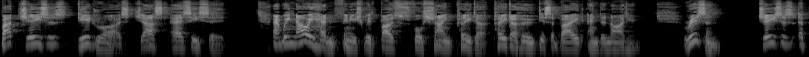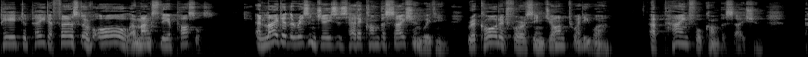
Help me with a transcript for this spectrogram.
But Jesus did rise just as he said. And we know he hadn't finished with boastful, shamed Peter, Peter who disobeyed and denied him. Risen, Jesus appeared to Peter first of all amongst the apostles. And later, the risen Jesus had a conversation with him, recorded for us in John 21. A painful conversation. A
